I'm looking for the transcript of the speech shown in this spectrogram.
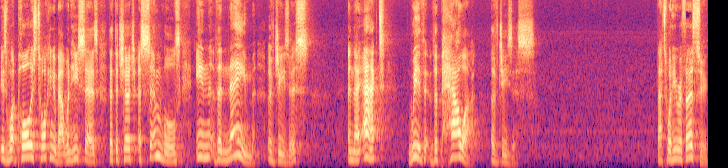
is what Paul is talking about when he says that the church assembles in the name of Jesus and they act with the power of Jesus. That's what he refers to.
